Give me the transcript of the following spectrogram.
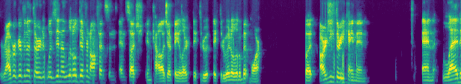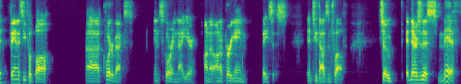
Robert Griffin III was in a little different offense and, and such in college at Baylor. They threw it they threw it a little bit more. But RG3 came in and led fantasy football uh, quarterbacks in scoring that year on a, on a per game basis in 2012. So there's this myth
